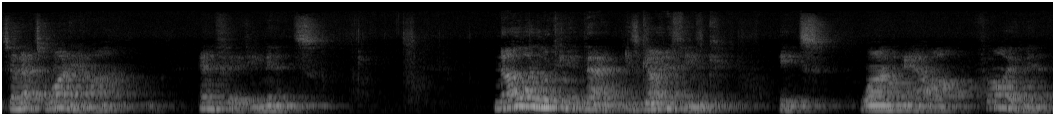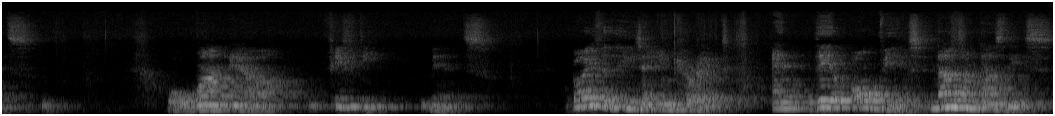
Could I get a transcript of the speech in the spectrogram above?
So that's one hour and 30 minutes. No one looking at that is going to think it's one hour, five minutes or 1 hour 50 minutes. Both of these are incorrect and they're obvious. No one does this.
